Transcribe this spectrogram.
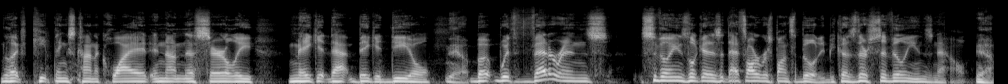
they like to keep things kind of quiet and not necessarily make it that big a deal. Yeah. But with veterans, civilians look at it as that's our responsibility because they're civilians now. Yeah.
